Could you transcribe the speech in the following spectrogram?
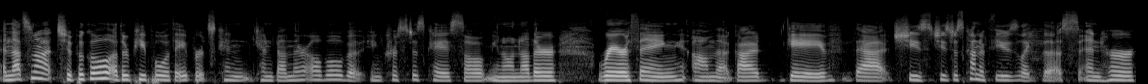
And that's not typical. Other people with Aperts can, can bend their elbow, but in Krista's case, so, you know, another rare thing um, that God gave that she's, she's just kind of fused like this. And her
